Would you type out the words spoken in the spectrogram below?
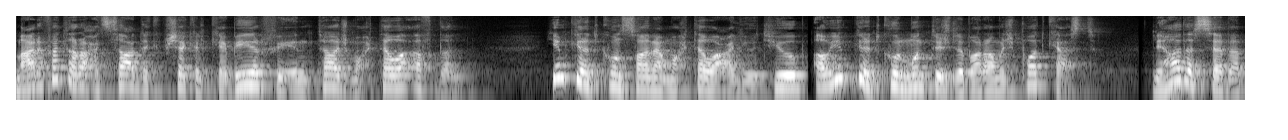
معرفته راح تساعدك بشكل كبير في إنتاج محتوى أفضل. يمكن تكون صانع محتوى على اليوتيوب أو يمكن تكون منتج لبرامج بودكاست لهذا السبب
